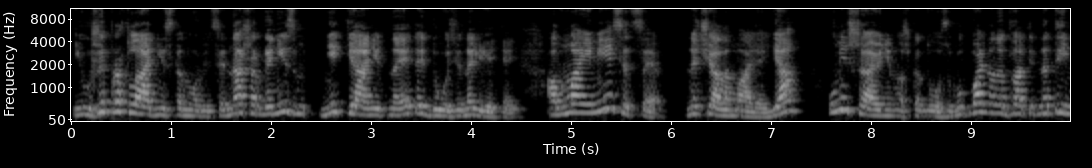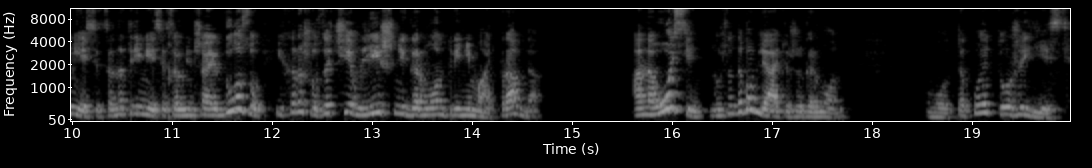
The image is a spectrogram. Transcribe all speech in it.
и уже прохладнее становится. Наш организм не тянет на этой дозе, на летней. А в мае месяце начала мая, я уменьшаю немножко дозу, буквально на, 2, на 3 месяца. На 3 месяца уменьшаю дозу, и хорошо, зачем лишний гормон принимать, правда? А на осень нужно добавлять уже гормон. Вот, такое тоже есть.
